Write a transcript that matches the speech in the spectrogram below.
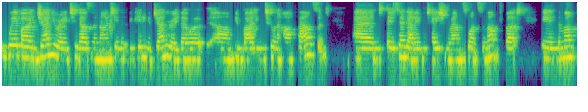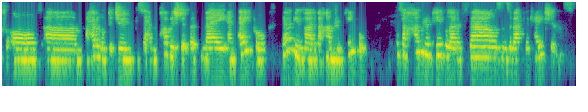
whereby in January 2019, at the beginning of January, they were um, inviting two and a half thousand, and they send out invitation rounds once a month. But in the month of, um, I haven't looked at June because they haven't published it, but May and April, they only invited 100 people. That's 100 people out of thousands of applications.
